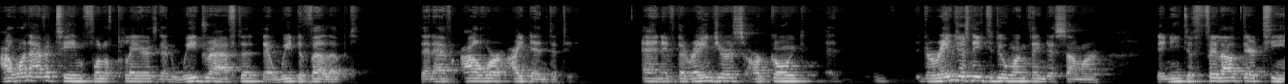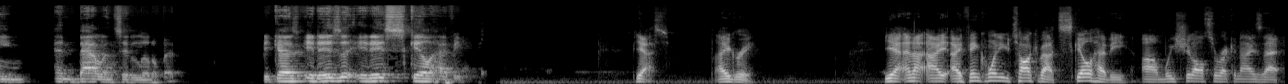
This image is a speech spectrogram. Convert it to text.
I want to have a team full of players that we drafted, that we developed, that have our identity. And if the Rangers are going, to, the Rangers need to do one thing this summer. They need to fill out their team and balance it a little bit because it is it is skill heavy. Yes, I agree. Yeah, and I, I think when you talk about skill heavy, um, we should also recognize that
